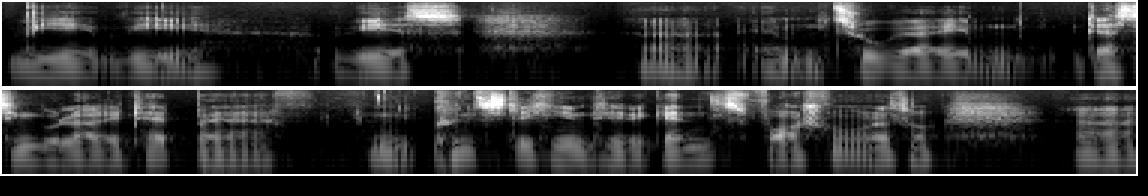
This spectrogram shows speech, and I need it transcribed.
wie, wie, wie es äh, im Zuge eben der Singularität bei der künstlichen Intelligenzforschung oder so äh,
